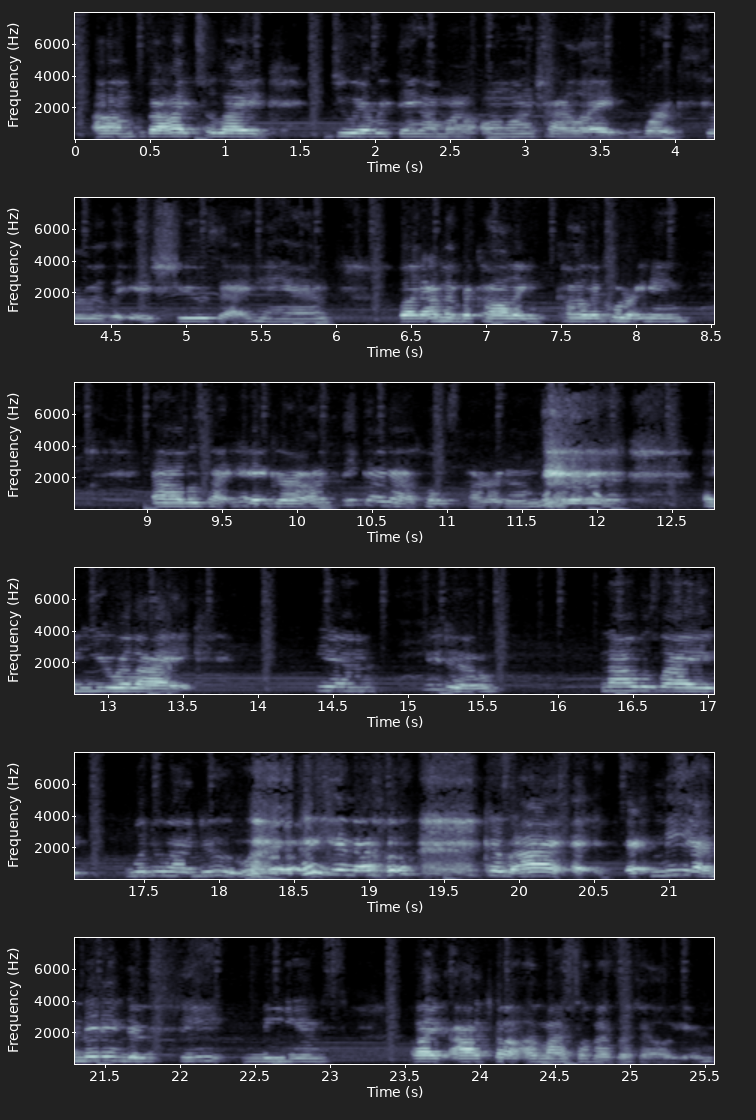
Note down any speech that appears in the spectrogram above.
because um, I like to like do everything on my own, try to like work through the issues at hand. But I remember calling calling Courtney, and I was like, "Hey, girl, I think I got postpartum," and you were like, "Yeah, you do." And I was like, what do I do? you know, because I, eh, me admitting defeat means like I thought of myself as a failure.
